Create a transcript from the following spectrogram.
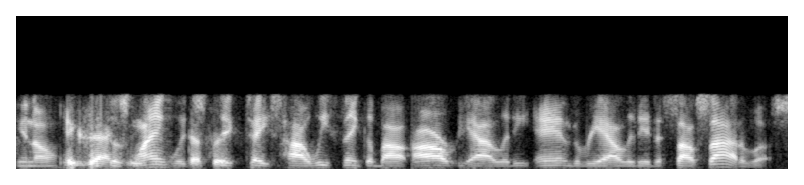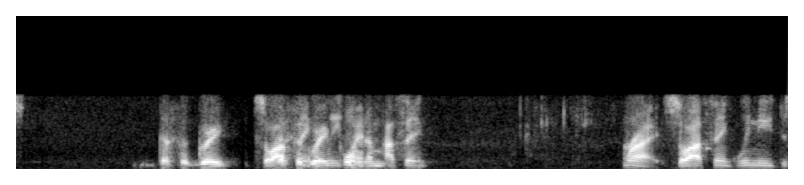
You know, Exactly. because language That's it. dictates how we think about our reality and the reality that's outside of us. That's a great. So that's I think a great we, point. I'm, I think right. So I think we need to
